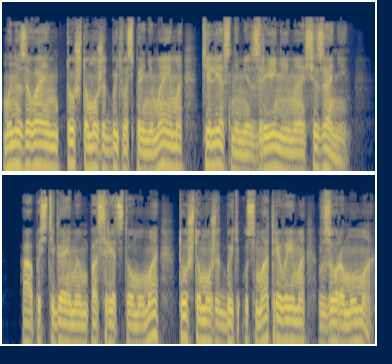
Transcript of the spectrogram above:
мы называем то, что может быть воспринимаемо телесными зрением и осязанием, а постигаемым посредством ума то, что может быть усматриваемо взором ума.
